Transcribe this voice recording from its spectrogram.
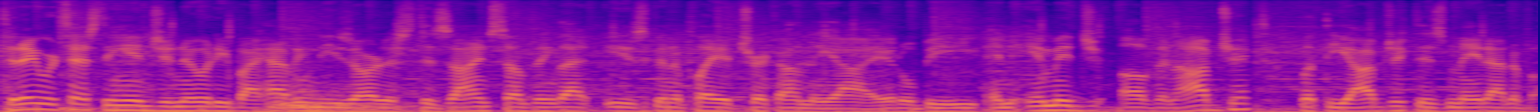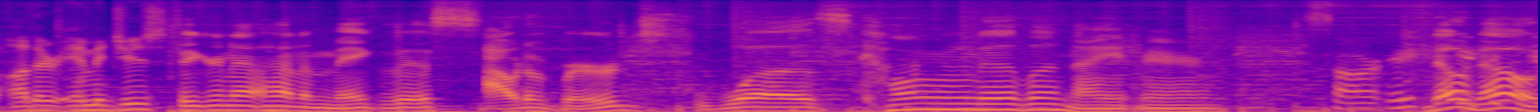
Today we're testing ingenuity by having these artists design something that is going to play a trick on the eye. It'll be an image of an object, but the object is made out of other images. Figuring out how to make this out of birds was kind of a nightmare. Sorry. No, no,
